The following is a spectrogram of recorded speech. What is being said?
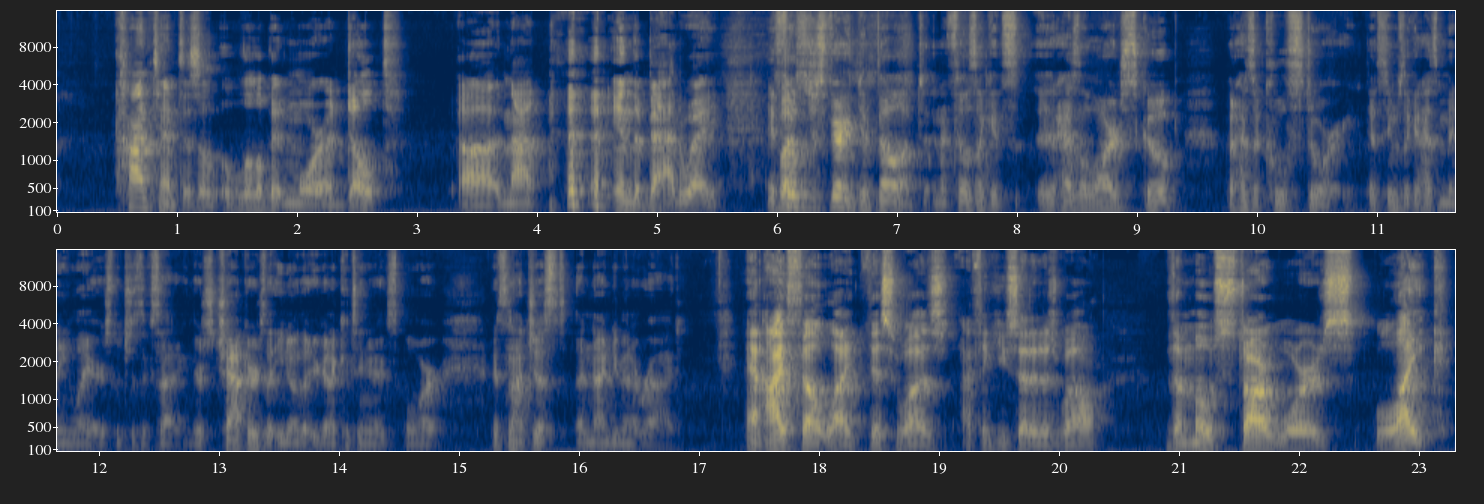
content is a, a little bit more adult, uh, not in the bad way. It But- feels just very developed, and it feels like it's it has a large scope, but has a cool story. That seems like it has many layers, which is exciting. There's chapters that you know that you're going to continue to explore. It's not just a 90 minute ride. And I felt like this was, I think you said it as well, the most Star Wars like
